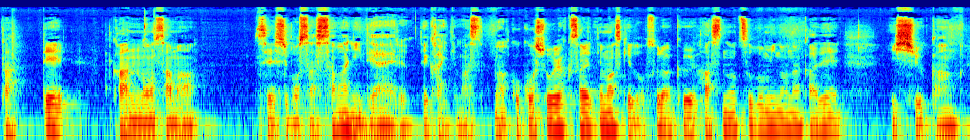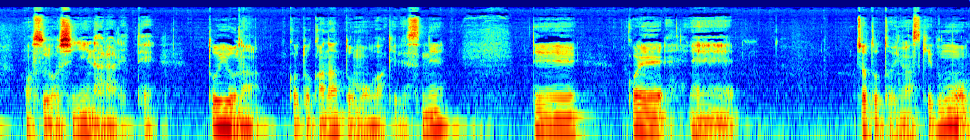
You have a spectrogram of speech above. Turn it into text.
経って観音様聖子菩薩様に出会えるって書いてます、まあ、ここ省略されてますけどおそらく蓮のつぼみの中で1週間お過ごしになられてというようなことかなと思うわけですね。でこれ、えー、ちょっと飛びますけども、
